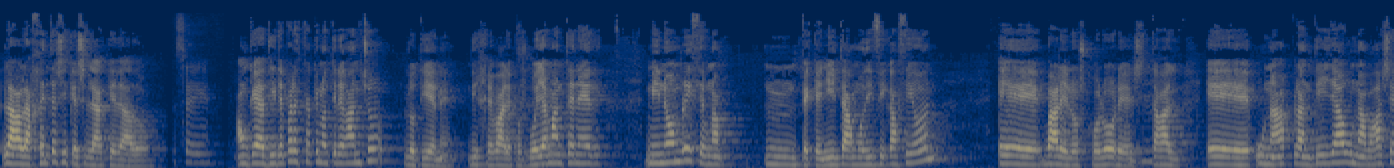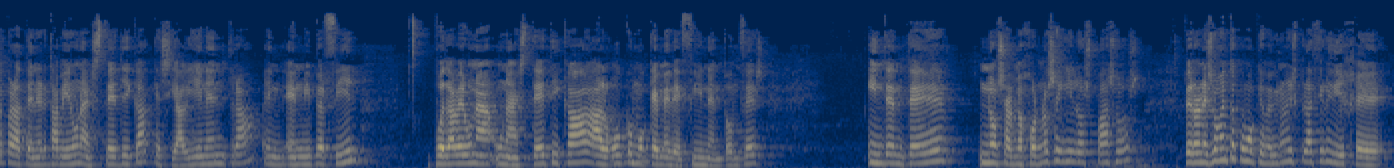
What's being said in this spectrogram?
la, la gente sí que se le ha quedado. Sí. Aunque a ti te parezca que no tiene gancho, lo tiene. Dije, vale, pues voy a mantener mi nombre, hice una mm, pequeñita modificación eh, vale, los colores, tal, eh, una plantilla, una base para tener también una estética, que si alguien entra en, en mi perfil, pueda haber una, una estética, algo como que me define. Entonces, intenté, no sé, a lo mejor no seguí los pasos, pero en ese momento como que me vino la inspiración y dije,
